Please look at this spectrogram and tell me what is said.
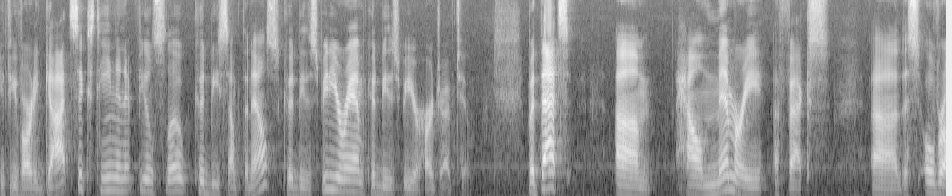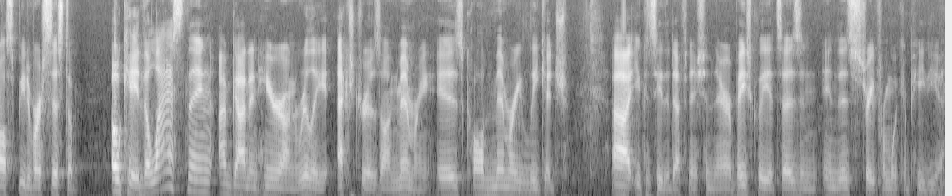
If you've already got 16 and it feels slow, could be something else. Could be the speed of your RAM, could be the speed of your hard drive too. But that's um, how memory affects uh, this overall speed of our system. Okay, the last thing I've got in here on really extras on memory is called memory leakage. Uh, you can see the definition there. Basically, it says, in, in this is straight from Wikipedia.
